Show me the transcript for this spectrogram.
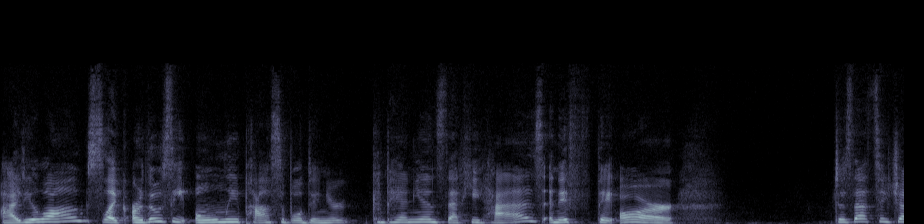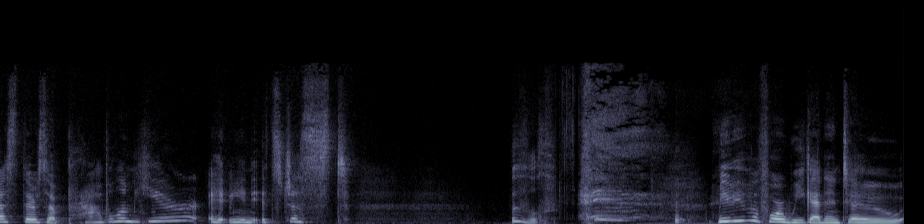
ideologues? Like, are those the only possible dinner companions that he has? And if they are, does that suggest there's a problem here? I mean, it's just Maybe before we get into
